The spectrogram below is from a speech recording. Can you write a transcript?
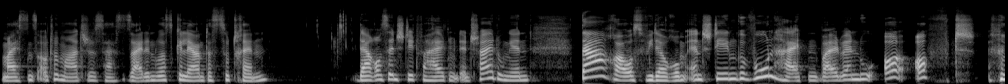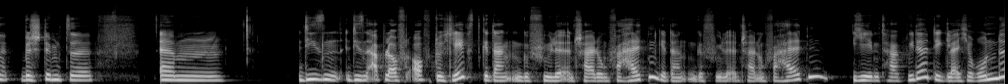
meistens automatisch, das heißt, sei denn du hast gelernt, das zu trennen. Daraus entsteht Verhalten und Entscheidungen. Daraus wiederum entstehen Gewohnheiten, weil wenn du oft bestimmte ähm, diesen, diesen Ablauf oft durchlebst, Gedanken, Gefühle, Entscheidung, Verhalten, Gedanken, Gefühle, Entscheidung, Verhalten, jeden Tag wieder die gleiche Runde,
